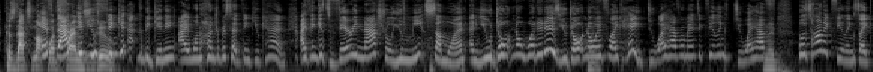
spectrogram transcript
because that's not if what that friends if you do. think it at the beginning, I 100% think you can. I think it's very natural. You meet someone and you don't know what it is. You don't know if like, hey, do I have romantic feelings? Do I have platonic feelings? Like,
